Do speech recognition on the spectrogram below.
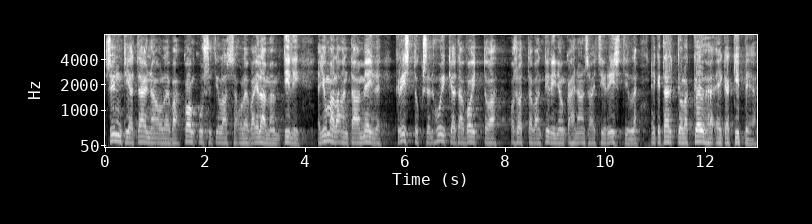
syntiä täynnä oleva, konkurssitilassa oleva elämän tili. Ja Jumala antaa meille Kristuksen huikeata voittoa osoittavan tilin, jonka hän ansaitsi ristillä, eikä tarvitse olla köyhä eikä kipeä.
